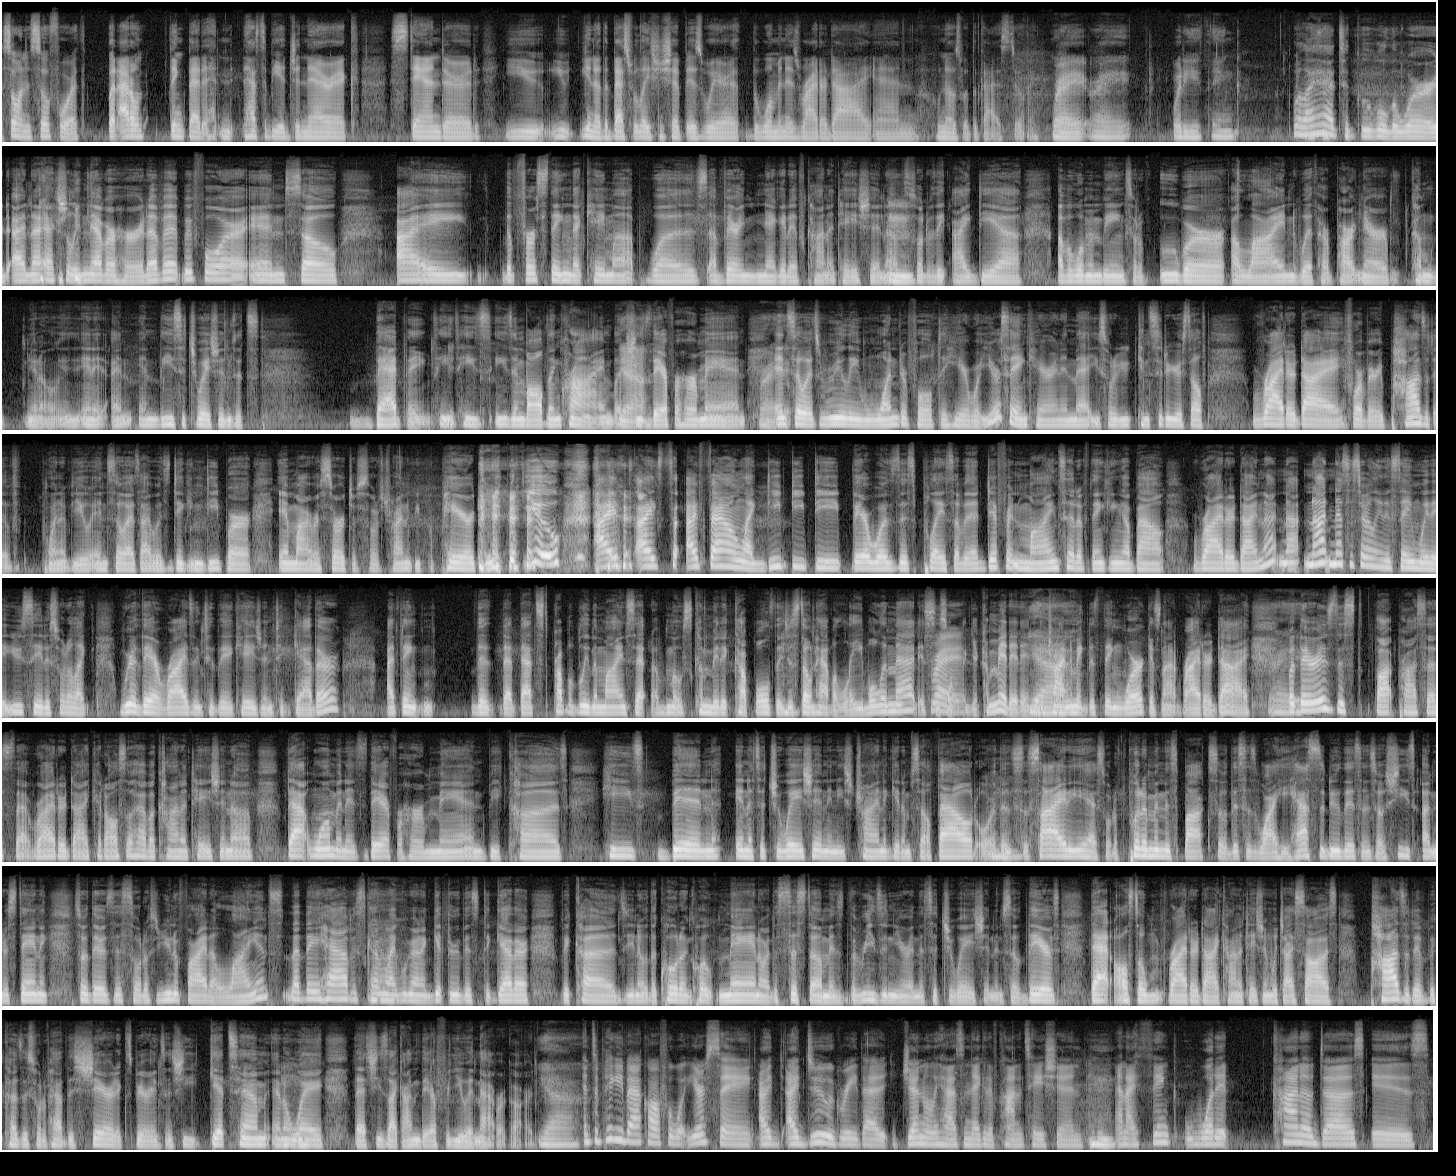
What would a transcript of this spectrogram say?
so on and so forth. But I don't think that it has to be a generic standard. You you you know the best relationship is where the woman is ride or die, and who knows what the guy is doing. right right what do you think Well, I had to Google the word, and I actually never heard of it before, and so I the first thing that came up was a very negative connotation of mm. sort of the idea of a woman being sort of uber aligned with her partner. Come, you know, in in, it, and in these situations, it's bad things. He's he's he's involved in crime, but Yeah. she's there for her man. Right. And so it's really wonderful to hear what you're saying, Karen, in that you sort of you consider yourself ride or die for a very positive point of view. And so as I was digging deeper in my research of sort of trying to be prepared to meet with you, I, I I found like deep, deep, deep there was this place of a different mindset of thinking about ride or die. Not not not necessarily in the same way that you see it as sort of like we're there rising to the occasion together. I think that, that that's probably the mindset of most committed couples. They just mm-hmm. don't have a label in that. It's just Right. like you're committed and Yeah. you're trying to make this thing work. It's not ride or die. Right. But there is this thought process that ride or die could also have a connotation of that woman is there for her man because he's been in a situation and he's trying to get himself out, or the mm. society has sort of put him in this box. So this is why he has to do this. And so she's understanding. So there's this sort of unified alliance that they have. It's kind of like we're going to get through this together because, you know, the quote unquote man or the system is the reason you're in the situation. And so there's that also ride or die connotation, which I saw as positive because they sort of have this shared experience and she gets him in a mm-hmm. way that she's like, I'm there for you in that regard. yeah And to piggyback off of what you're saying, I, I do agree that it generally has a negative connotation. Mm-hmm. And I think what it kind of does is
